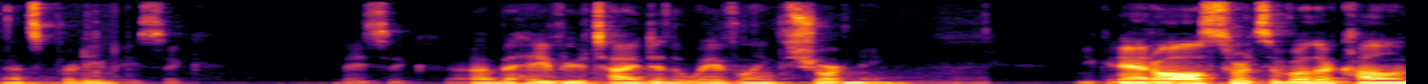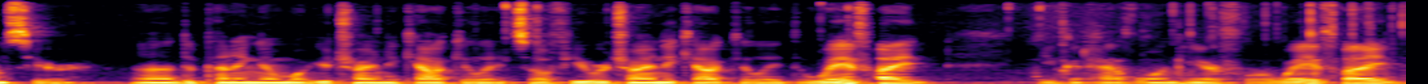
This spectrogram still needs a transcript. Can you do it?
that's pretty basic, basic uh, behavior tied to the wavelength shortening. You can add all sorts of other columns here uh, depending on what you're trying to calculate. So if you were trying to calculate the wave height, you could have one here for wave height.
